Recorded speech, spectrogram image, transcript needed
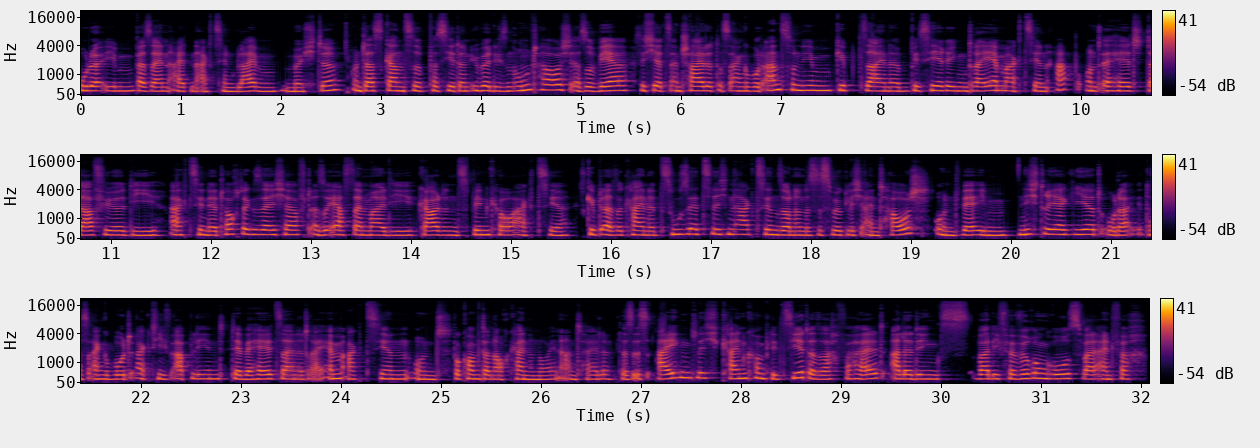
oder eben bei seinen alten Aktien bleiben möchte. Und das Ganze passiert dann über diesen Umtausch. Also wer sich jetzt entscheidet, das Angebot anzunehmen, gibt seine bisherigen 3M-Aktien ab und erhält dafür die Aktien der Tochtergesellschaft, also erst einmal die Garden Spinco Aktie. Es gibt also keine zusätzlichen Aktien, sondern es ist wirklich ein Tausch. Und wer eben nicht reagiert oder das Angebot aktiv ablehnt, der behält seine 3M-Aktien und bekommt dann auch keine neuen Anteile. Das ist eigentlich kein komplizierter Sachverhalt. Allerdings war die Verwirrung groß, weil einfach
